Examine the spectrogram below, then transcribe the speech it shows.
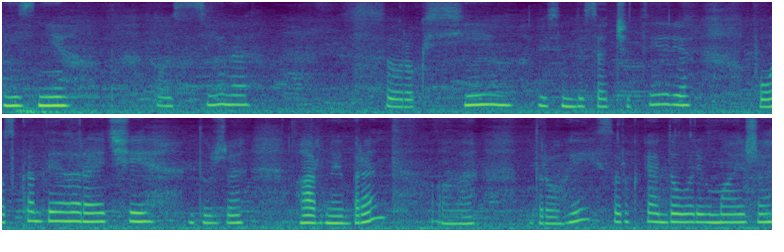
різні. Ось ціни 47, 84. Поскади речі. Дуже гарний бренд але дорогий 45 доларів майже.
